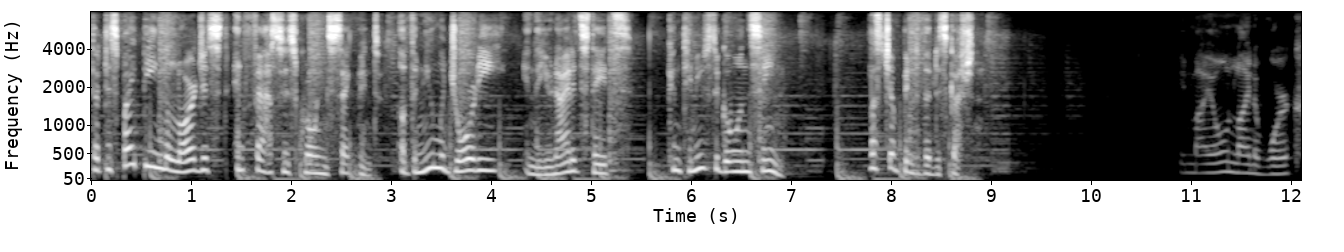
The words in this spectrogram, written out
that, despite being the largest and fastest growing segment of the new majority in the United States, continues to go unseen. Let's jump into the discussion. In my own line of work,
